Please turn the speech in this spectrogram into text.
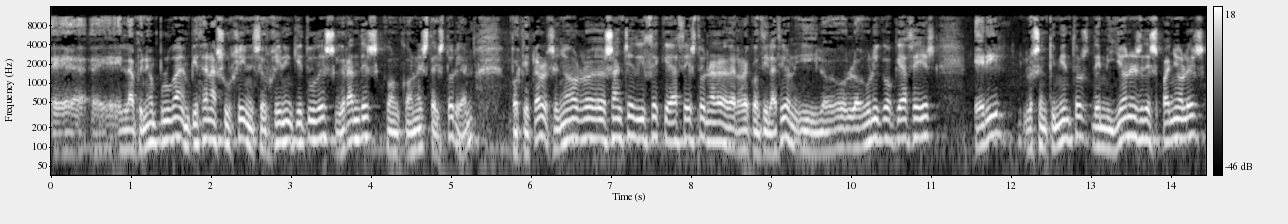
eh, en la opinión pública empiezan a surgir, surgir inquietudes grandes con, con esta historia, ¿no? Porque claro, el señor Sánchez dice que hace esto en área de reconciliación y lo, lo único que hace es herir los sentimientos de millones de españoles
